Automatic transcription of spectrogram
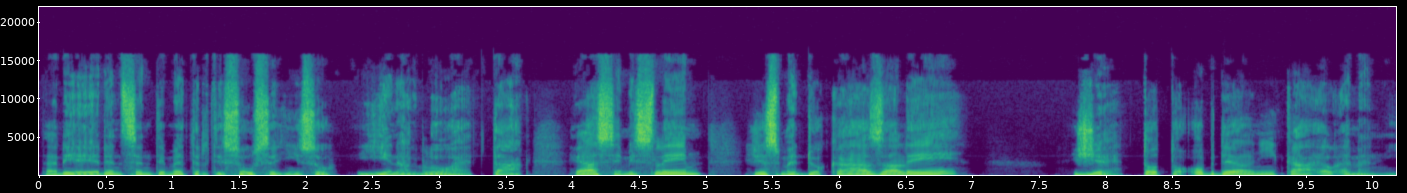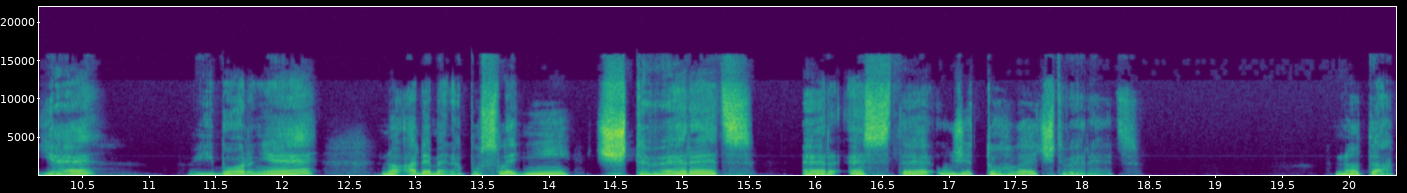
tady je 1 cm, ty sousední jsou jinak dlouhé. Tak, já si myslím, že jsme dokázali, že toto obdelní KLMN je, Výborně. No a jdeme na poslední. Čtverec RSTU, že tohle je čtverec. No tak,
